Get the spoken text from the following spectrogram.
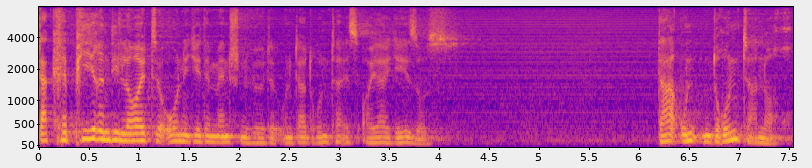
Da krepieren die Leute ohne jede Menschenwürde und darunter ist euer Jesus. Da unten drunter noch.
